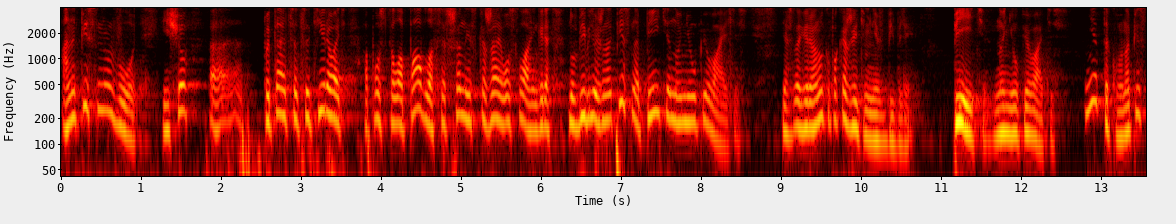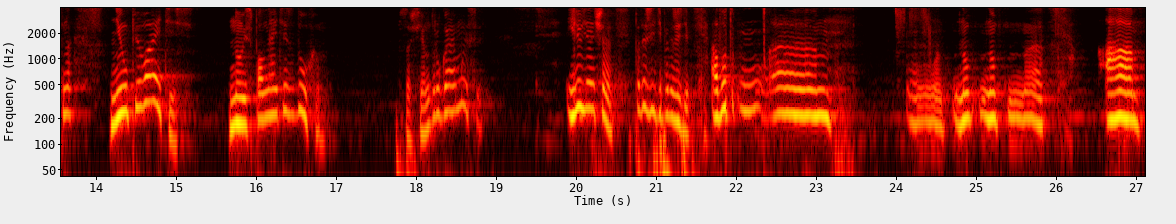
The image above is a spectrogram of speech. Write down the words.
а написано вот. Еще э, пытаются цитировать апостола Павла, совершенно искажая его слова. Они говорят, ну в Библии же написано, пейте, но не упивайтесь. Я всегда говорю, а ну-ка покажите мне в Библии. Пейте, но не упивайтесь. Нет такого, написано, не упивайтесь, но исполняйтесь духом. Совсем другая мысль. И люди начинают, подождите, подождите, а вот, э, ну, ну, э, а,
